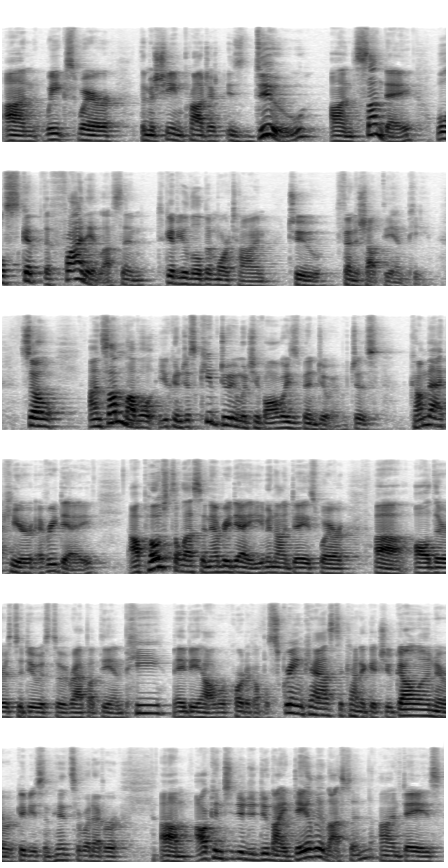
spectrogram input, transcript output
On weeks where the machine project is due on Sunday, we'll skip the Friday lesson to give you a little bit more time to finish up the MP. So on some level, you can just keep doing what you've always been doing, which is come back here every day. I'll post a lesson every day, even on days where uh, all there is to do is to wrap up the MP. Maybe I'll record a couple screencasts to kind of get you going or give you some hints or whatever. Um, I'll continue to do my daily lesson on days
